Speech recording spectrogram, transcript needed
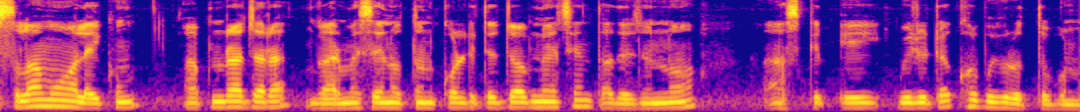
আসসালামু আলাইকুম। আপনারা যারা গার্মেন্টসে নতুন কোয়ালিটিতে জব নিয়েছেন তাদের জন্য আজকের এই ভিডিওটা খুবই গুরুত্বপূর্ণ।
